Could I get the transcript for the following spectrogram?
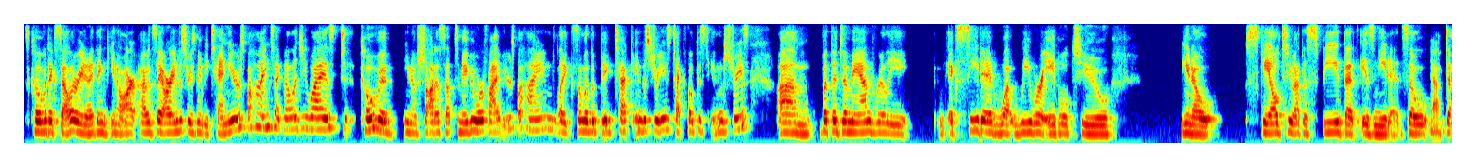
It's COVID accelerated. I think, you know, our, I would say our industry is maybe 10 years behind technology wise. COVID, you know, shot us up to maybe we're five years behind, like some of the big tech industries, tech focused industries. Um, but the demand really exceeded what we were able to, you know, scale to at the speed that is needed. So yeah. Doug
